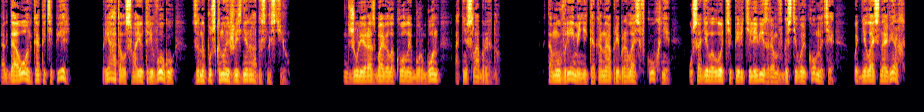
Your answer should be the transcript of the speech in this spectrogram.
Тогда он, как и теперь, прятал свою тревогу за напускной жизнерадостностью. Джулия разбавила колой бурбон, отнесла Брэду. К тому времени, как она прибралась в кухне, усадила Лотти перед телевизором в гостевой комнате, поднялась наверх,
